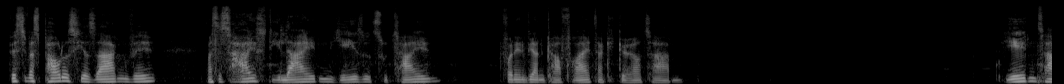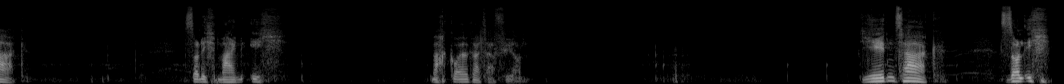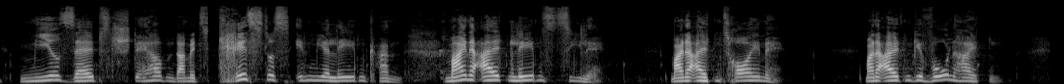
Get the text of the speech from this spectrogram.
Wisst ihr, was Paulus hier sagen will? Was es heißt, die Leiden Jesu zu teilen, von denen wir an Karfreitag gehört haben? Jeden Tag soll ich mein Ich nach Golgatha führen. Jeden Tag soll ich mir selbst sterben, damit Christus in mir leben kann. Meine alten Lebensziele, meine alten Träume, meine alten Gewohnheiten,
